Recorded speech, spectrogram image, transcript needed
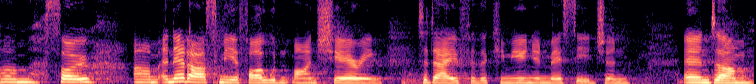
Um, so, um, Annette asked me if I wouldn't mind sharing today for the communion message, and and um,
